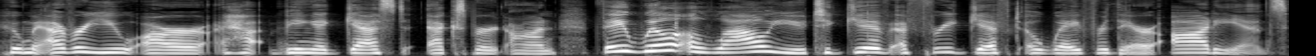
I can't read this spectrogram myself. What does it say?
whomever you are ha- being a guest expert on, they will allow you to give a free gift away for their audience.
